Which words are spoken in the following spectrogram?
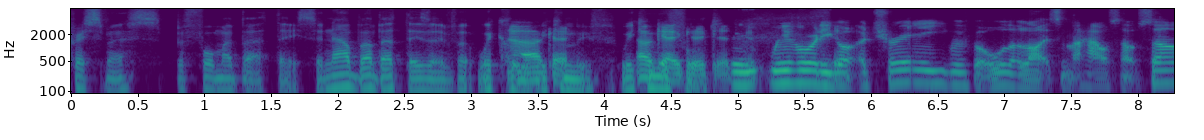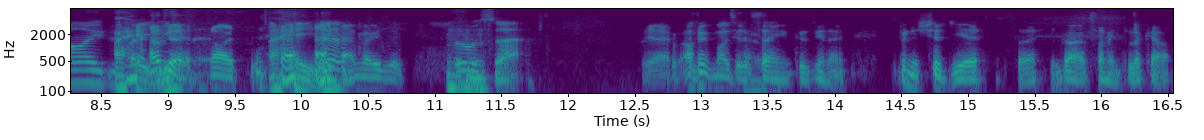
Christmas before my birthday. So now my birthday's over. We're cool. Ah, We can move. We can Okay, move forward. good. We- We've already got a tree. We've got all the lights in the house outside. We've I hate got you. Okay, everything. nice. I hate you. Amazing. We're all set. Yeah, I think might do the same because you know it's been a shit year, so you gotta have something to look at.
